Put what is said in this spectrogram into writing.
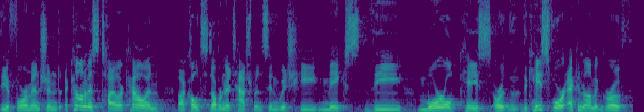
the aforementioned economist Tyler Cowen uh, called Stubborn Attachments, in which he makes the moral case, or the case for economic growth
